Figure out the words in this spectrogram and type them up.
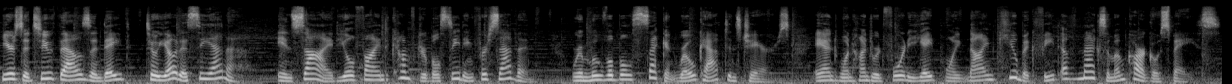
Here's a 2008 Toyota Sienna. Inside, you'll find comfortable seating for seven, removable second row captain's chairs, and 148.9 cubic feet of maximum cargo space.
